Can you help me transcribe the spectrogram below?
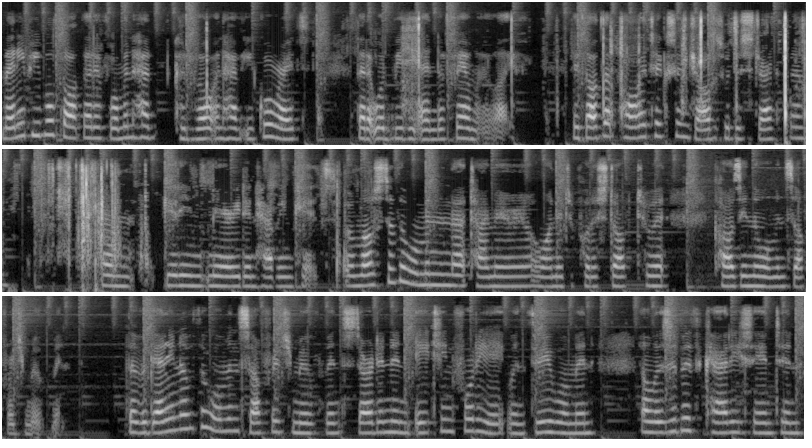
Many people thought that if women had, could vote and have equal rights, that it would be the end of family life. They thought that politics and jobs would distract them from getting married and having kids. But most of the women in that time area wanted to put a stop to it, causing the women's suffrage movement. The beginning of the women's suffrage movement started in 1848 when three women, Elizabeth Cady Stanton,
